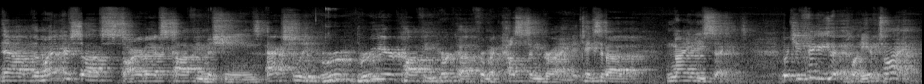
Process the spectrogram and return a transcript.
Now, the Microsoft Starbucks coffee machines actually brew, brew your coffee per cup from a custom grind. It takes about 90 seconds. But you figure you have plenty of time.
